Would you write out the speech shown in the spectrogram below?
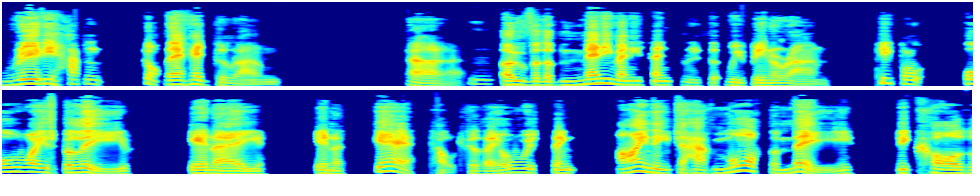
really haven't got their heads around uh, Mm. over the many, many centuries that we've been around. People always believe in a in a scarce culture. They always think I need to have more for me because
